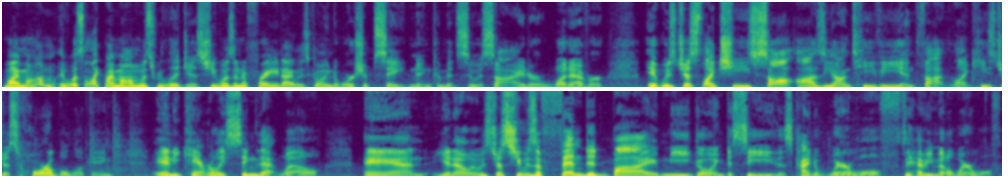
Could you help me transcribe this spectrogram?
my mom, it wasn't like my mom was religious. She wasn't afraid I was going to worship Satan and commit suicide or whatever. It was just like she saw Ozzy on TV and thought like he's just horrible looking, and he can't really sing that well and you know it was just she was offended by me going to see this kind of werewolf heavy metal werewolf.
